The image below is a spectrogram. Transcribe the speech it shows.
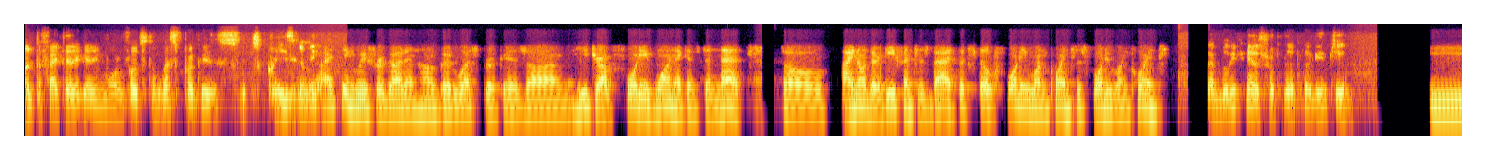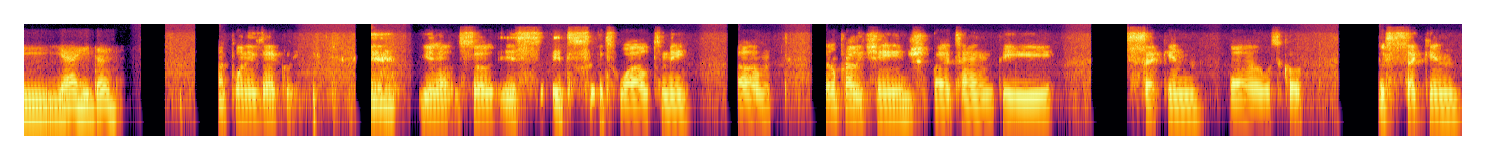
But the fact that they're getting more votes than Westbrook is, is crazy to me. I think we've forgotten how good Westbrook is. Um, he dropped 41 against the Nets. So I know their defense is bad, but still, 41 points is 41 points. I believe he had a triple double game too. Yeah, he did. My point exactly. you know, so it's it's it's wild to me. Um, it'll probably change by the time the second uh, what's it called the second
